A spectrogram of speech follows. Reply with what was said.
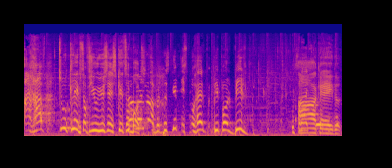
I have two clips of you using scripts no, and bots. No, no, but the script is to help people build. It's ah, like okay, dude.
